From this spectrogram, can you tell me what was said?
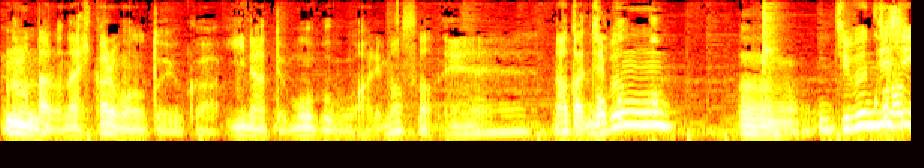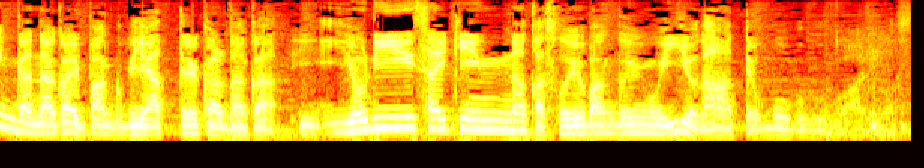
なんだろうな、光るものというか、いいなって思う部分はありますよね。なんか自分、うん。自分自身が長い番組やってるからなんか、いより最近なんかそういう番組もいいよなって思う部分はありますね。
